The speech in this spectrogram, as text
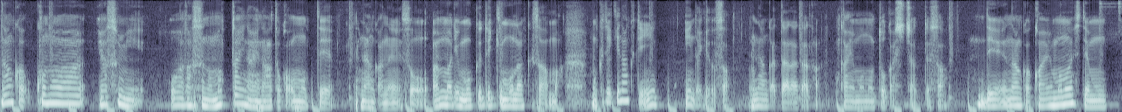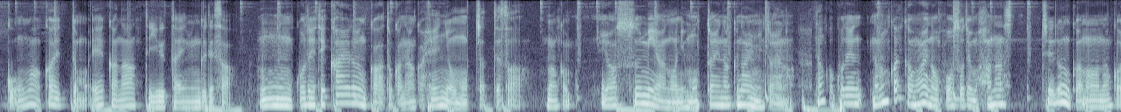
なんかこの休み終わらすのもったいないなとか思ってなんかねそうあんまり目的もなくさまあ目的なくていいいいんだけどさなんかダラダラ買い物とかしちゃってさでなんか買い物してもこうまあ帰ってもええかなっていうタイミングでさうーんこれで帰るんかとかなんか変に思っちゃってさなんか休みやのにもったいなくないみたいな。なんかこれ何回か前の放送でも話してるんかな。なんか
